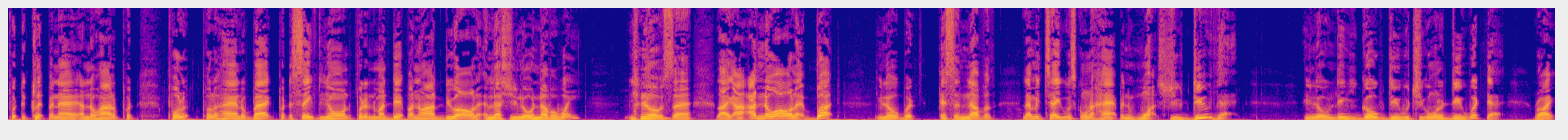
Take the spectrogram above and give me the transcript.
put the clip in there. I know how to put pull it pull a handle back, put the safety on, put it in my dip. I know how to do all that. Unless you know another way. You know what I'm saying? Like I, I know all that, but you know, but it's another. Let me tell you what's going to happen once you do that. You know, then you go do what you're going to do with that, right?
